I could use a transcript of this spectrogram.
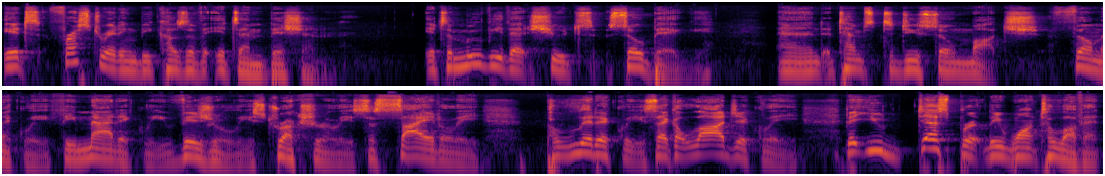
It's frustrating because of its ambition. It's a movie that shoots so big and attempts to do so much filmically, thematically, visually, structurally, societally, politically, psychologically, that you desperately want to love it.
